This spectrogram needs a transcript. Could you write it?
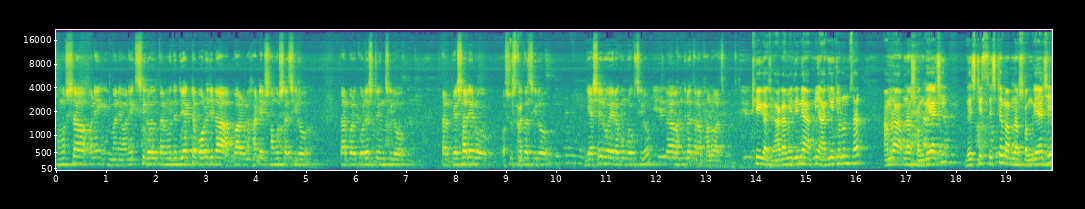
সমস্যা অনেক মানে অনেক ছিল তার মধ্যে দুই একটা বড় যেটা আবার হার্টের সমস্যা ছিল তারপরে কোলেস্ট্রেন ছিল তার প্রেশারেরও অসুস্থতা ছিল, গ্যাসেরও এরকম রোগ ছিল আলহামদুলিল্লাহ তারা ভালো আছে ঠিক আছে, আগামী দিনে আপনি আগিয়ে চলুন স্যার, আমরা আপনার সঙ্গে আছি, ভেস্টিজ সিস্টেম আপনার সঙ্গে আছে।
